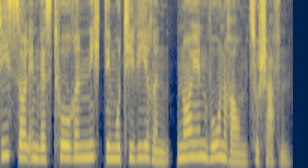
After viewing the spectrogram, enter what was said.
Dies soll Investoren nicht demotivieren, neuen Wohnraum zu schaffen.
